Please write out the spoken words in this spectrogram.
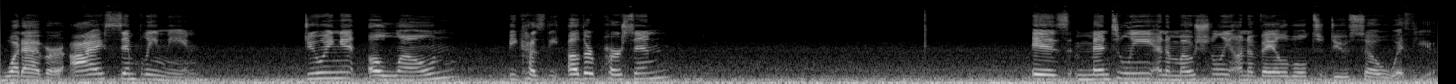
whatever. I simply mean doing it alone because the other person is mentally and emotionally unavailable to do so with you.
